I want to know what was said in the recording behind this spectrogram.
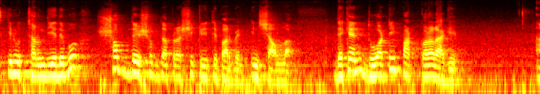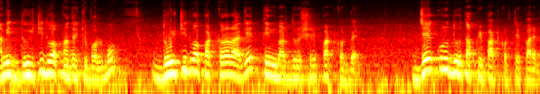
স্ক্রিন উচ্চারণ দিয়ে দেব। শব্দে শব্দে আপনারা শিখে নিতে পারবেন, ইনশাআল্লাহ। দেখেন, দোয়াটি পাঠ করার আগে আমি দুইটি দোয়া আপনাদেরকে বলব। দুইটি দোয়া পাঠ করার আগে তিনবার দূরশরীফ পাঠ করবেন। যে কোনো দূরত আপনি পাঠ করতে পারেন।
